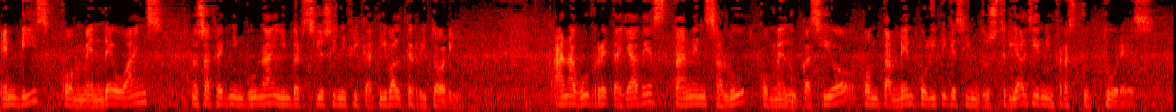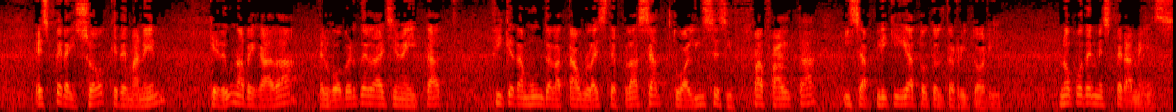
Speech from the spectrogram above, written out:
Hem vist com en 10 anys no s'ha fet ninguna inversió significativa al territori. Han hagut retallades tant en salut com en educació, com també en polítiques industrials i en infraestructures. És per això que demanem que d'una vegada el govern de la Generalitat fique damunt de la taula este pla, s'actualitzi si fa falta i s'apliqui a tot el territori. No podem esperar més.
